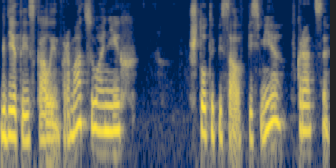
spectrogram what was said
где ты искала информацию о них, что ты писала в письме вкратце.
